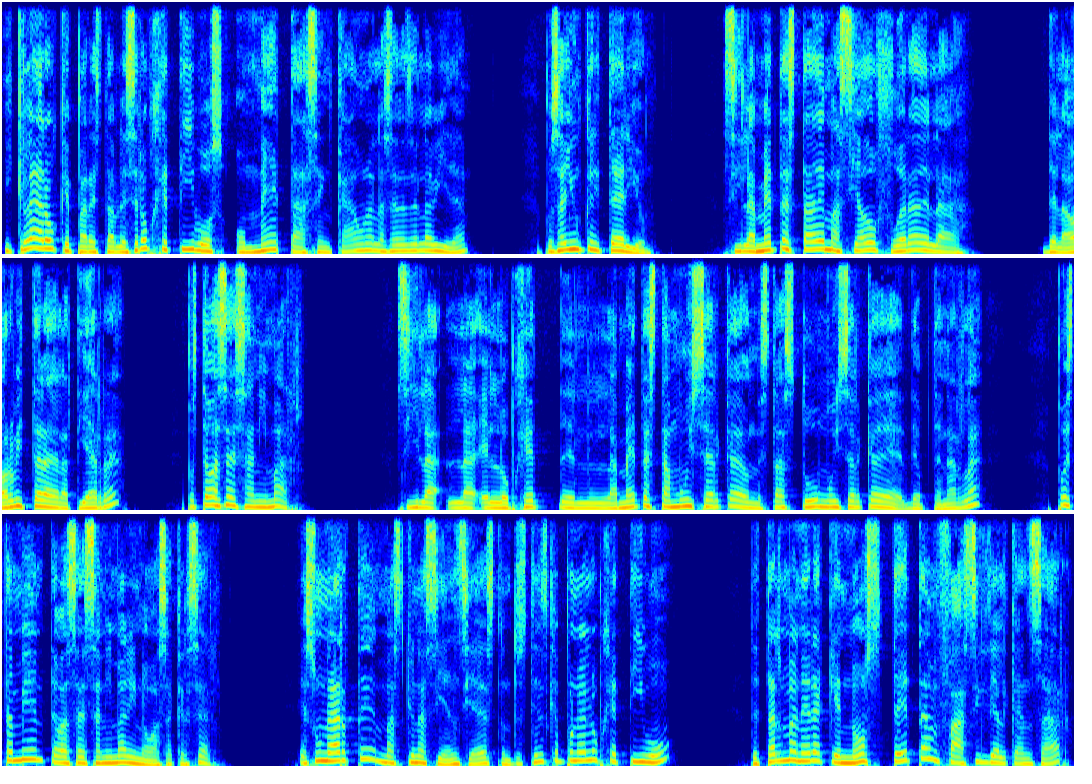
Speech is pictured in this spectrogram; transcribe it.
Y claro que para establecer objetivos o metas en cada una de las áreas de la vida, pues hay un criterio. Si la meta está demasiado fuera de la, de la órbita de la Tierra, pues te vas a desanimar. Si la, la, el la meta está muy cerca de donde estás tú, muy cerca de, de obtenerla, pues también te vas a desanimar y no vas a crecer. Es un arte más que una ciencia esto. Entonces tienes que poner el objetivo de tal manera que no esté tan fácil de alcanzar,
